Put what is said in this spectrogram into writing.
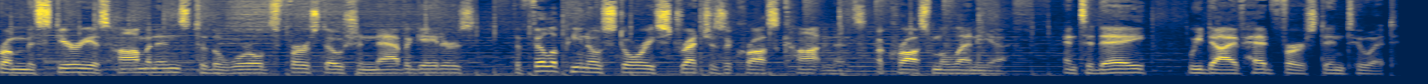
From mysterious hominins to the world's first ocean navigators, the Filipino story stretches across continents, across millennia. And today, we dive headfirst into it.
